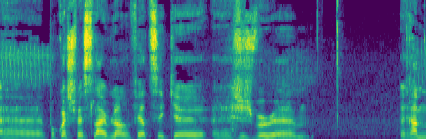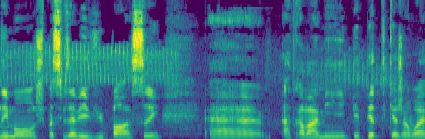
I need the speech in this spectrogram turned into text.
euh, pourquoi je fais ce live-là, en fait, c'est que euh, je veux euh, ramener mon... Je sais pas si vous avez vu passer à travers mes pépites que j'envoie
